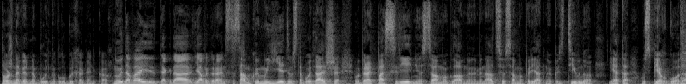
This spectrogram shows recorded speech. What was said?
Тоже, наверное, будет на голубых огоньках. Ну и давай тогда я выбираю инстасамку, и мы едем с тобой дальше выбирать последнюю, самую главную номинацию, самую приятную, позитивную, и это «Успех года».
